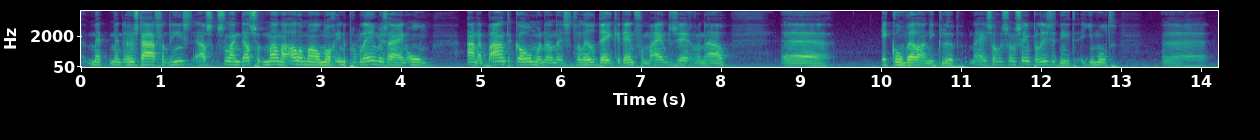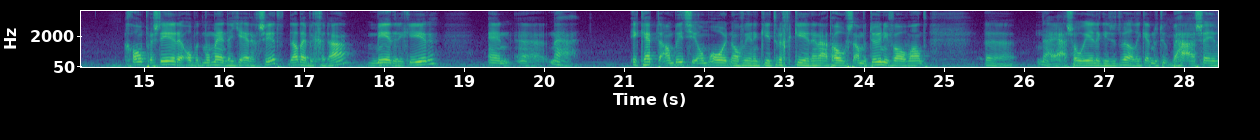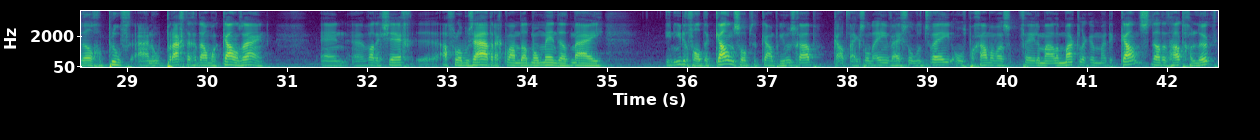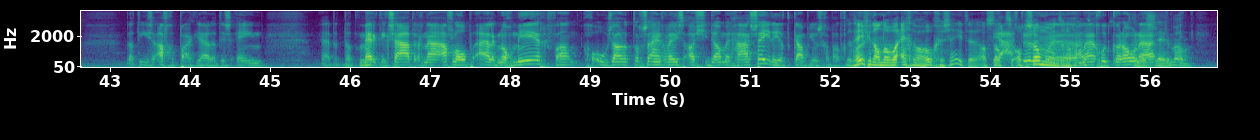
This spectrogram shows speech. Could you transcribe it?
met, met hun staat van dienst. Als, zolang dat soort mannen allemaal nog in de problemen zijn om aan een baan te komen, dan is het wel heel decadent voor mij om te zeggen van nou, eh, ik kom wel aan die club. Nee, zo, zo simpel is het niet. Je moet eh, gewoon presteren op het moment dat je ergens zit. Dat heb ik gedaan, meerdere keren. En eh, nou, ik heb de ambitie om ooit nog weer een keer terug te keren naar het hoogste amateurniveau. Want, nou ja, zo eerlijk is het wel. Ik heb natuurlijk bij HSC wel geproefd aan hoe prachtig het allemaal kan zijn. En eh, wat ik zeg, eh, afgelopen zaterdag kwam dat moment dat mij in ieder geval de kans op het kampioenschap. Katwijk stond 1, wij stonden 2. Ons programma was vele malen makkelijker. Maar de kans dat het had gelukt, dat die is afgepakt. Ja, dat is één. Ja, dat, dat merkte ik zaterdag na afloop eigenlijk nog meer. Van, goh, hoe zou dat toch zijn geweest als je dan met HC dat kampioenschap had Dat gepakt? heeft je dan nog wel echt wel hoog gezeten. Als dat Ja, op zo'n moment er nog uit. Maar goed, corona.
